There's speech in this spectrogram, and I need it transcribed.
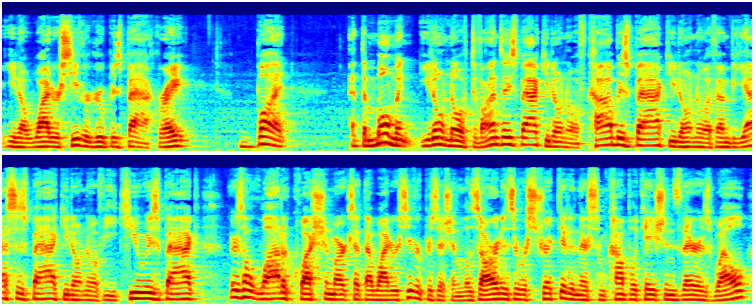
you know wide receiver group is back, right? But at the moment, you don't know if Davante's back. You don't know if Cobb is back. You don't know if MVS is back. You don't know if EQ is back. There's a lot of question marks at that wide receiver position. Lazard is restricted, and there's some complications there as well.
